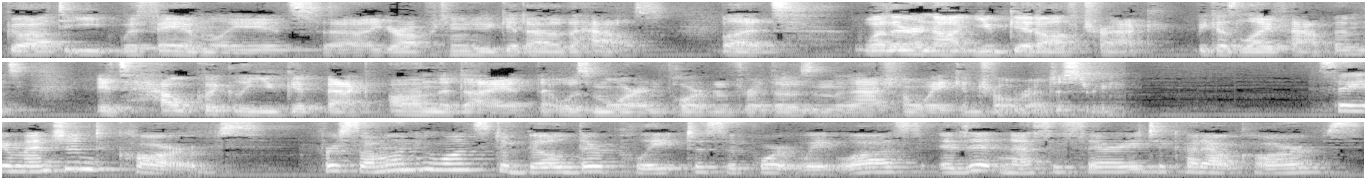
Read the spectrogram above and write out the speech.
go out to eat with family, it's uh, your opportunity to get out of the house. But whether or not you get off track because life happens, it's how quickly you get back on the diet that was more important for those in the National Weight Control Registry. So you mentioned carbs. For someone who wants to build their plate to support weight loss, is it necessary to cut out carbs?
